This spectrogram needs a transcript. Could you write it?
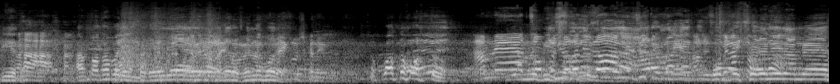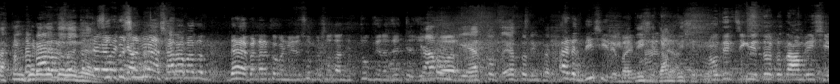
দিয়ে দেন। আর কথা বলেন কত কত আপনি 24 টাকা নিলো আমি জিতে চব্বিশশো নিলে আমরা তিনশো টাকা দিতে দেবে। চব্বিশশো নিয়ে সারা বাজার দেয় ব্যানার কমে নিলে চব্বিশশো দাম টুক দিনে যেতে এত এত ডিফারেন্স আরে দিছি রে ভাই। বেশি দাম বেশি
